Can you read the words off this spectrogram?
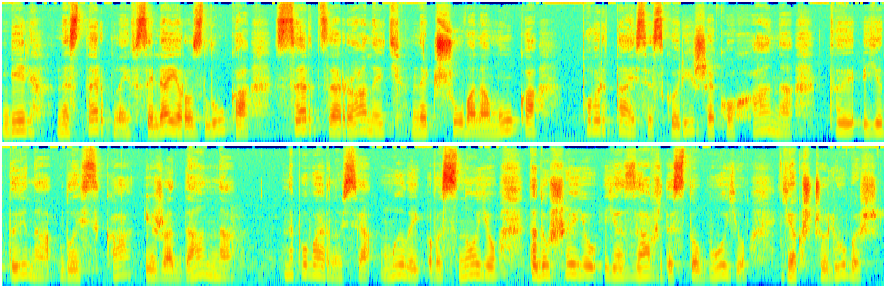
Біль нестерпний вселяє розлука, серце ранить нечувана мука. Повертайся скоріше, кохана, ти єдина, близька і жаданна. Не повернуся, милий весною, та душею я завжди з тобою. Якщо любиш,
